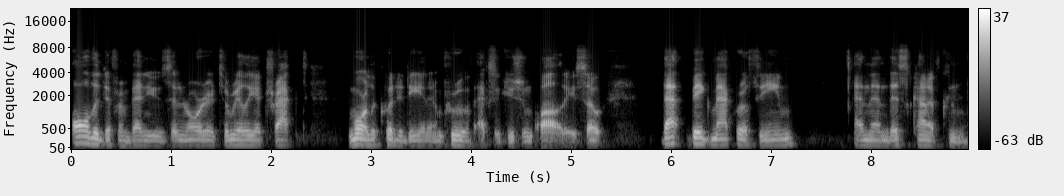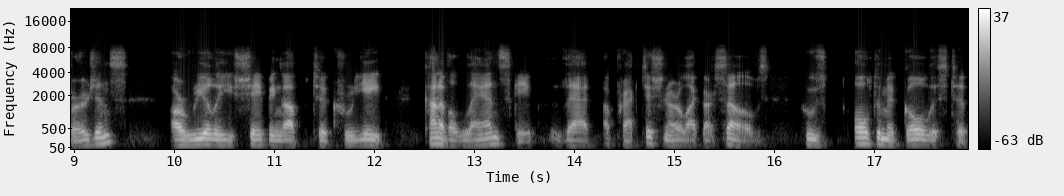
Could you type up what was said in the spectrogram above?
all the different venues in order to really attract more liquidity and improve execution quality. So that big macro theme and then this kind of convergence are really shaping up to create kind of a landscape that a practitioner like ourselves, whose ultimate goal is to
